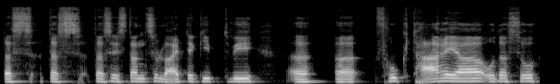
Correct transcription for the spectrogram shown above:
dass, dass, dass es dann so Leute gibt wie äh, äh, Fruktarier oder so,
